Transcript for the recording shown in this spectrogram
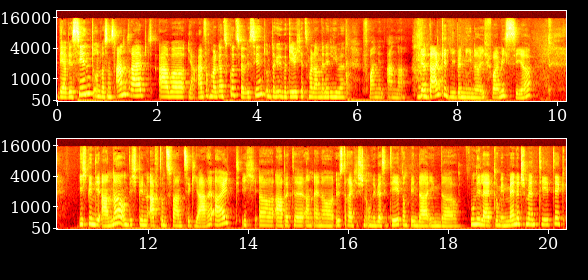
wer wir sind und was uns antreibt. Aber ja, einfach mal ganz kurz, wer wir sind. Und da übergebe ich jetzt mal an meine liebe Freundin Anna. Ja, danke, liebe Nina. Ich freue mich sehr. Ich bin die Anna und ich bin 28 Jahre alt. Ich äh, arbeite an einer österreichischen Universität und bin da in der Unileitung im Management tätig.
